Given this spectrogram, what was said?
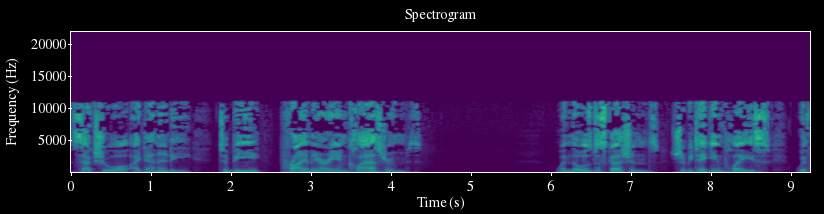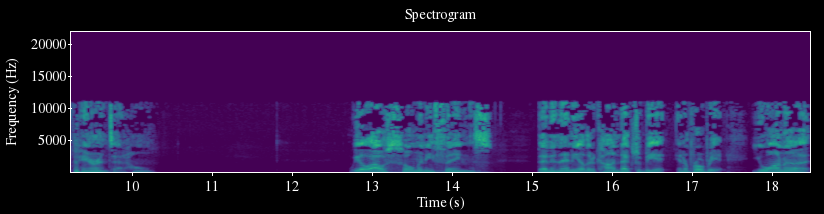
sexual identity to be primary in classrooms when those discussions should be taking place with parents at home. We allow so many things that in any other context would be inappropriate. You want to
